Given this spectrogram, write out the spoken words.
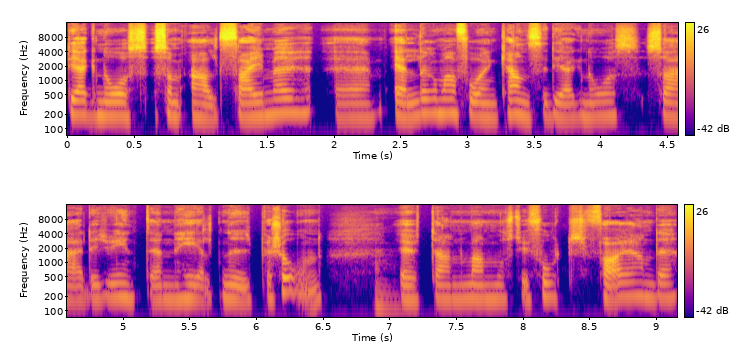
diagnos som Alzheimer eh, eller om man får en cancerdiagnos så är det ju inte en helt ny person mm. utan man måste ju fortfarande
